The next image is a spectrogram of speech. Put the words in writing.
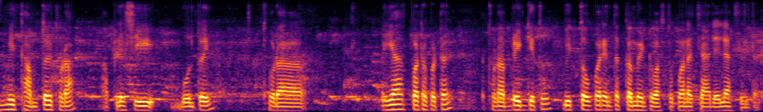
मी थांबतोय थोडा. आपल्याशी बोलतोय. थोडा या पटपट. थोडा ब्रेक घेतो. मी तोपर्यंत कमेंट वाचतो. कोणाचे आलेले असेल तर.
